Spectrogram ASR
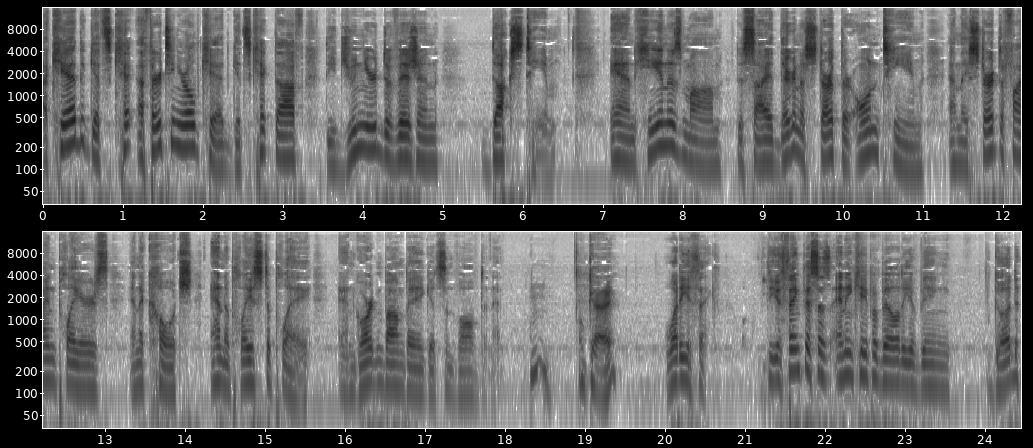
a kid gets ki- a 13 year old kid gets kicked off the junior division Ducks team. And he and his mom decide they're going to start their own team, and they start to find players and a coach and a place to play. And Gordon Bombay gets involved in it. Okay. What do you think? Do you think this has any capability of being good?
